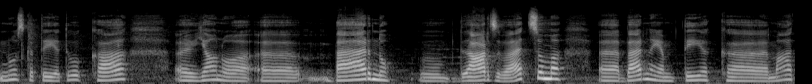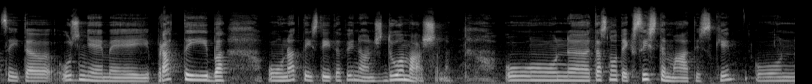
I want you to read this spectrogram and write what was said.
noskatīja to, kā jauno bērnu dārza vecuma uh, bērniem tiek uh, mācīta uzņēmēja pratība un attīstīta finanšu domāšana. Un, uh, tas notiek sistemātiski, un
